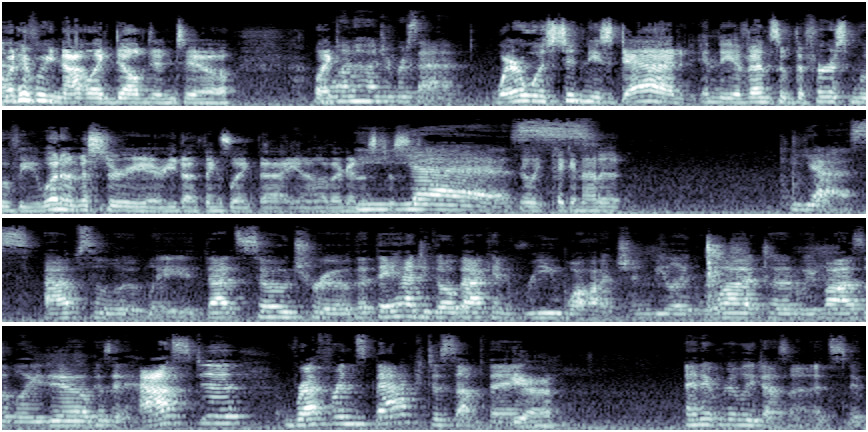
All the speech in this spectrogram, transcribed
What have we not like delved into? Like, One hundred percent. Where was Sidney's dad in the events of the first movie? What a mystery!" Or you know, things like that. You know, they're gonna just Yes. really picking at it. Yes, absolutely. That's so true. That they had to go back and rewatch and be like, what could we possibly do? Because it has to reference back to something. Yeah, And it really doesn't. It's it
